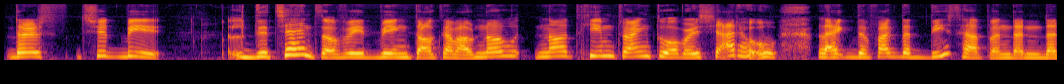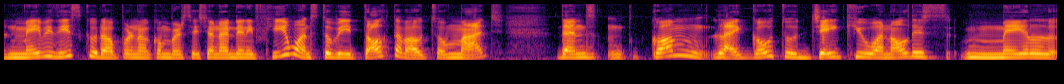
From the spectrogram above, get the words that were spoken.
there should be the chance of it being talked about no not him trying to overshadow like the fact that this happened and that maybe this could open a conversation and then if he wants to be talked about so much then come like go to GQ and all these male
